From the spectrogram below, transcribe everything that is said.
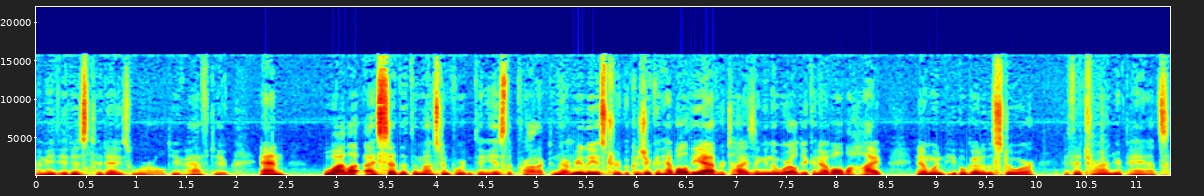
I mean, it is today's world. You have to. And while I said that the most important thing is the product, and that really is true, because you can have all the advertising in the world, you can have all the hype, and when people go to the store, if they try on your pants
